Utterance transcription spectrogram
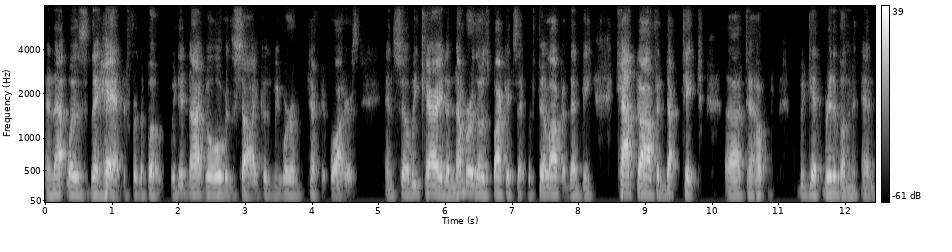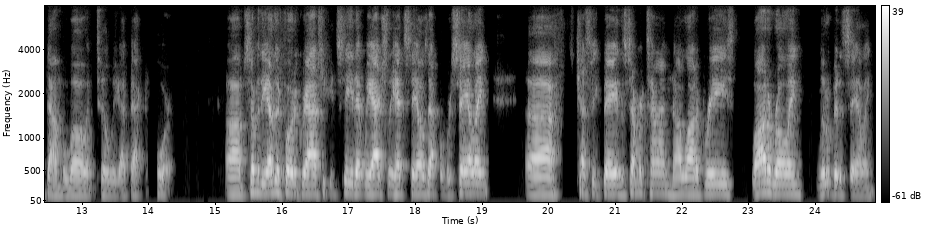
And that was the head for the boat. We did not go over the side because we were in protected waters. And so we carried a number of those buckets that would fill up and then be capped off and duct taped uh, to help we get rid of them and down below until we got back to port. Um, some of the other photographs, you can see that we actually had sails up when we're sailing. Uh, Chesapeake Bay in the summertime, not a lot of breeze, a lot of rowing, a little bit of sailing.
